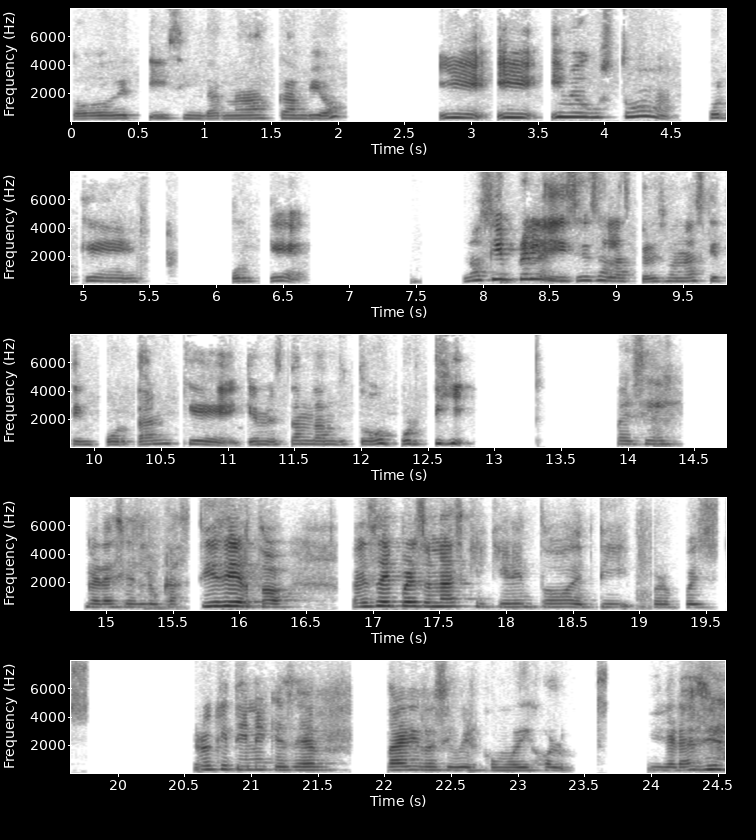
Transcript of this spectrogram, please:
todo de ti sin dar nada a cambio, y, y, y me gustó, porque, porque no siempre le dices a las personas que te importan que, que no están dando todo por ti. Pues sí, gracias Lucas. Sí es cierto, a veces hay personas que quieren todo de ti, pero pues creo que tiene que ser dar y recibir, como dijo Lucas. Y gracias.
